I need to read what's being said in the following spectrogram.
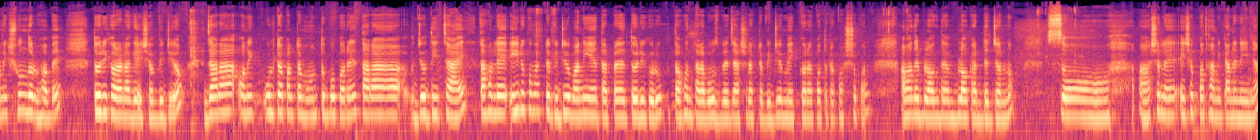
অনেক সুন্দরভাবে তৈরি করা লাগে এইসব ভিডিও। যারা অনেক উল্টাপাল্টা মন্তব্য করে, তারা যদি চায় তাহলে এইরকম একটা ভিডিও বানিয়ে তারপরে তৈরি করুক, তখন তারা বুঝবে যে আসলে একটা ভিডিও মেক করা কতটা কষ্টকর আমাদের ব্লগ ব্লগারদের জন্য। সো আসলে এইসব কথা আমি কানে নেই না।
